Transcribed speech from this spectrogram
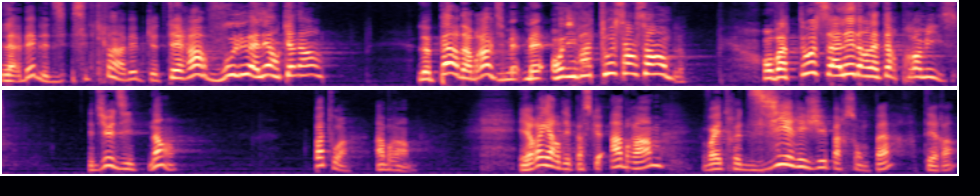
la Bible dit, c'est écrit dans la Bible que Terra voulut aller en Canaan. Le père d'Abraham dit, mais, mais, on y va tous ensemble. On va tous aller dans la terre promise. Et Dieu dit, non, pas toi, Abraham. Et regardez, parce que Abraham va être dirigé par son père, Terah,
